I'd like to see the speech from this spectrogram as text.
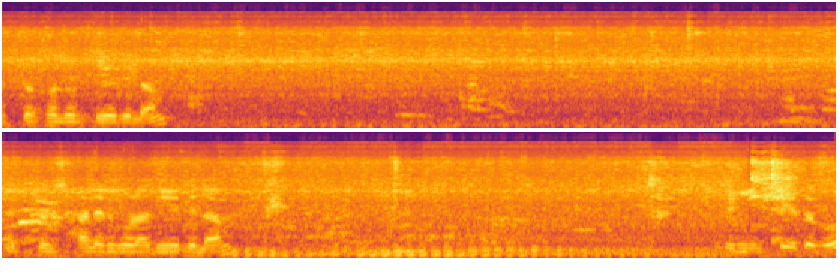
একটু হলুদ দিয়ে দিলাম। একটু ঝালের গোড়া দিয়ে দিলাম। মিশিয়ে দেবো।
